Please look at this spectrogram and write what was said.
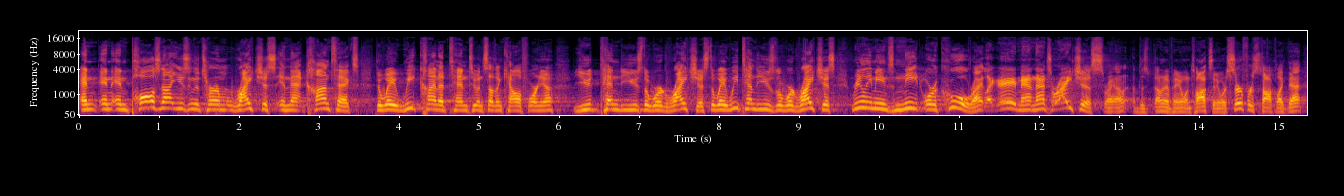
And, and, and Paul's not using the term righteous in that context the way we kind of tend to in Southern California. You tend to use the word righteous. The way we tend to use the word righteous really means neat or cool, right? Like, hey, man, that's righteous, right? I don't, I don't know if anyone talks anymore. Surfers talk like that.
